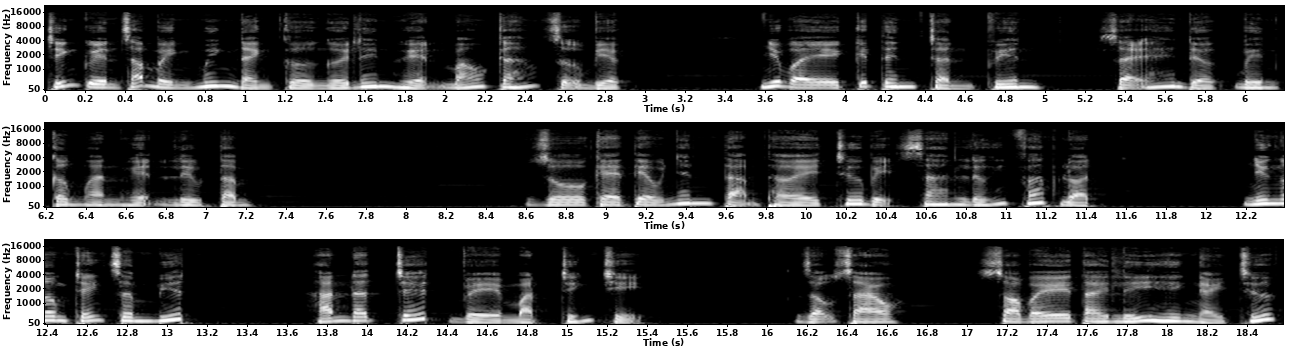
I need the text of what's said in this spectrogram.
chính quyền xã Bình Minh đành cử người lên huyện báo cáo sự việc. Như vậy cái tên Trần Phiên sẽ được bên công an huyện lưu tâm. Dù kẻ tiểu nhân tạm thời chưa bị san lưới pháp luật, nhưng ông Tránh Sâm biết hắn đã chết về mặt chính trị. Dẫu sao, so với tay Lý Hinh ngày trước,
